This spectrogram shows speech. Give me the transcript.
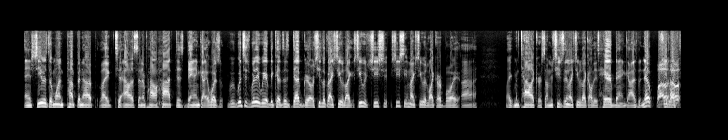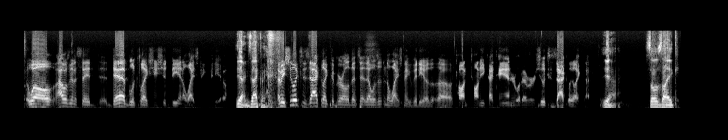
And she was the one pumping up like to Allison of how hot this Dan guy was, which is really weird because this Deb girl, she looked like she would like she would she she she seemed like she would like our boy, uh, like Metallic or something. She seemed like she would like all these hairband guys, but nope. Well, I, well, I was gonna say Deb looks like she should be in a Whitesnake video. Yeah, exactly. I mean, she looks exactly like the girl that's that was in the Whitesnake video, the, uh, Ta- Tawny Kitaen or whatever. She looks exactly like that. yeah. So it's like,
